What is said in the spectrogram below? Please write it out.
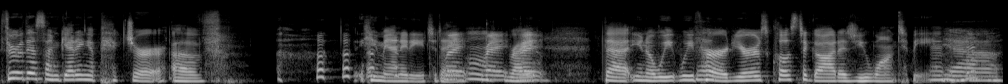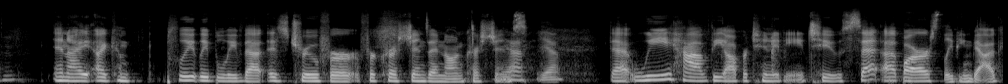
through this i'm getting a picture of humanity today. Right, mm, right, right? right. that you know we we've heard you're as close to god as you want to be. Yeah. Mm-hmm. Mm-hmm. And I, I completely believe that is true for, for Christians and non Christians. Yeah. Yeah. That we have the opportunity to set up our sleeping bag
